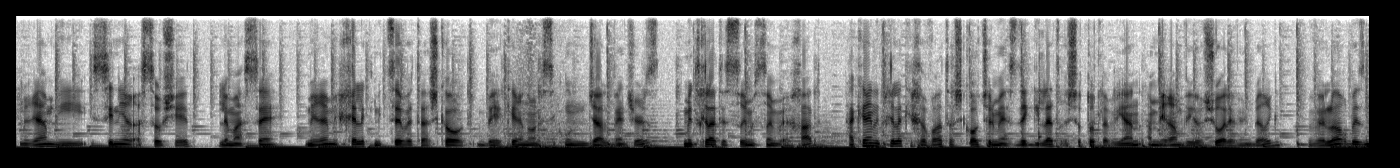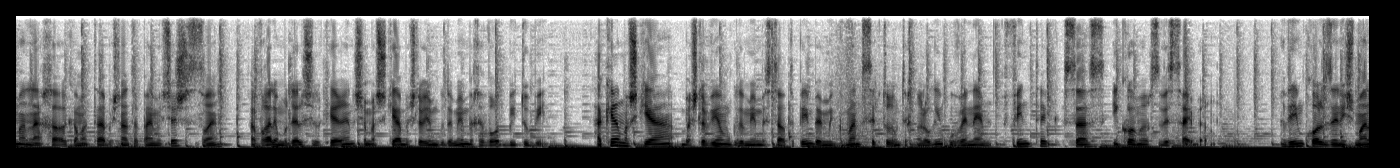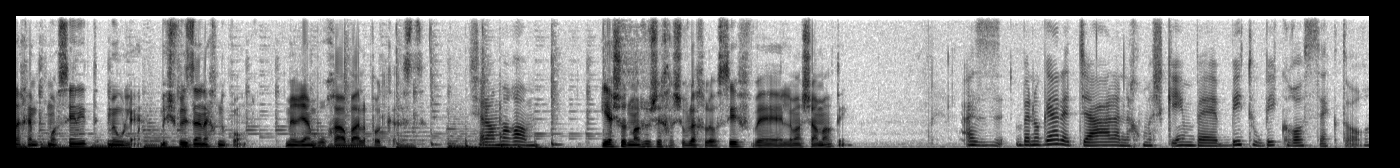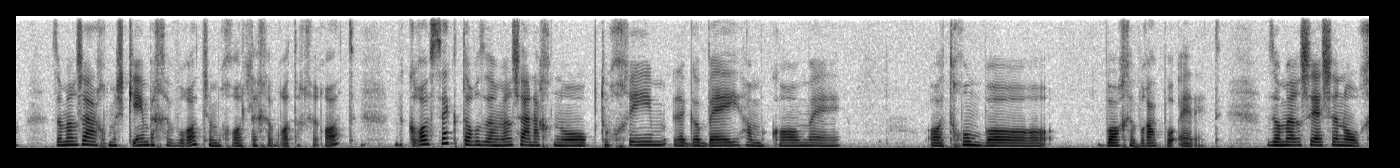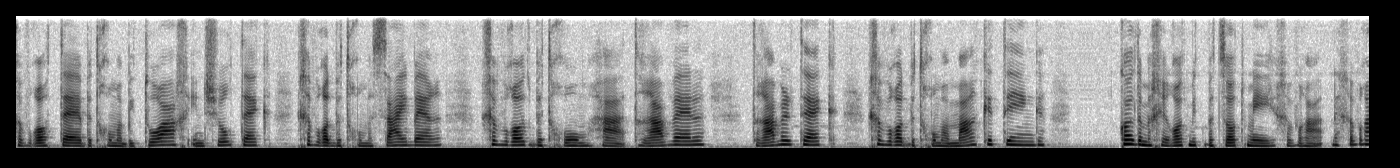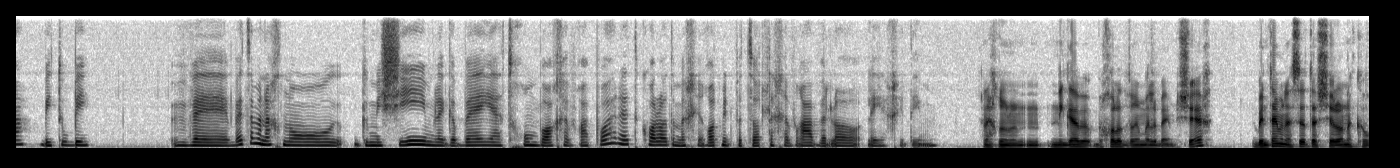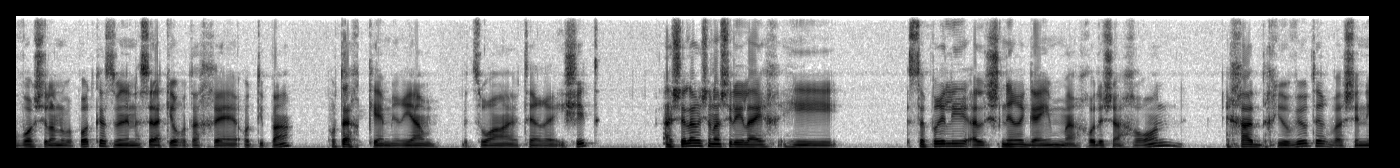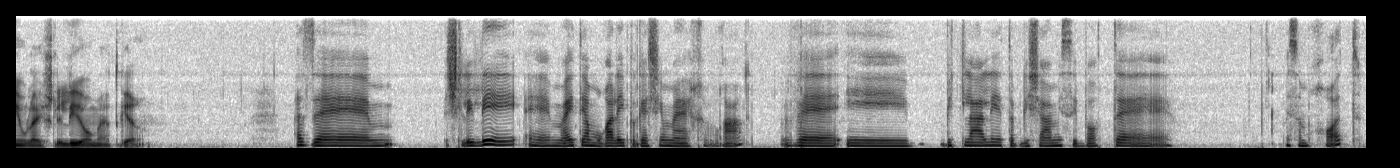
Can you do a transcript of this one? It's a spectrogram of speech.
מרים היא סיניור אסושייט, למעשה מרים היא חלק מצוות ההשקעות בקרן הון הסיכון ג'ל ונצ'רס מתחילת 2021. הקרן התחילה כחברת השקעות של מייסדי גילת רשתות לוויין עמירם ויהושע לוינברג, ולא הרבה זמן לאחר הקמתה בשנת 2016 עברה למודל של קרן שמשקיעה בשלבים מוקדמים בחברות B2B. הקרן משקיעה בשלבים המוקדמים בסטארט-אפים במגוון סקטורים טכנולוגיים וביניהם פינטק, SaaS, e-commerce וסייבר. ואם כל זה נשמע לכם כמו סינית, מעולה. בשביל זה אנחנו פה. מרים, ברוכה הבאה לפודקאסט. שלום מרום. יש עוד משהו שחשוב לך להוסיף למה שאמרתי? אז בנוגע לג'אל, אנחנו משקיעים ב-B2B cross sector. זה אומר שאנחנו משקיעים בחברות שמוכרות לחברות אחרות, ו cross sector זה אומר שאנחנו פתוחים לגבי המקום אה, או התחום בו, בו החברה פועלת. זה אומר שיש לנו חברות אה, בתחום הביטוח, insurtech, חברות בתחום הסייבר, חברות בתחום ה travel, travel tech, חברות בתחום ה marketing, כל המכירות מתבצעות מחברה לחברה, B2B. ובעצם אנחנו גמישים לגבי התחום בו החברה פועלת, כל עוד המכירות מתבצעות לחברה ולא ליחידים. אנחנו ניגע בכל הדברים האלה בהמשך. בינתיים נעשה את השאלון הקבוע שלנו בפודקאסט וננסה להכיר אותך uh, עוד טיפה. אותך כמרים בצורה יותר uh, אישית. השאלה הראשונה שלי אלייך היא, ספרי לי על שני רגעים מהחודש האחרון, אחד חיובי יותר והשני אולי שלילי או מאתגר. אז uh, שלילי, uh, הייתי אמורה להיפגש עם uh, חברה, והיא ביטלה לי את הפגישה מסיבות משמחות.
